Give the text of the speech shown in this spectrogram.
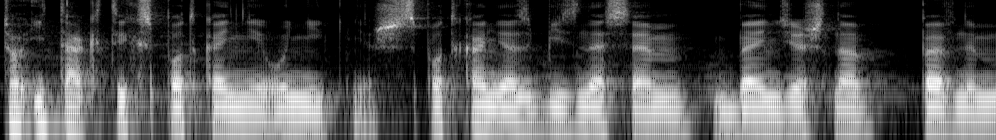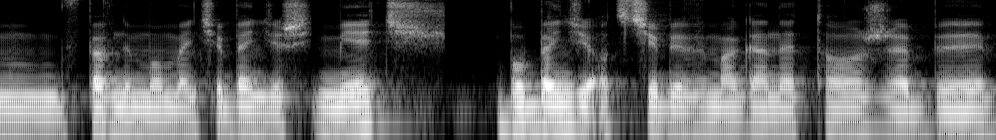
to i tak tych spotkań nie unikniesz. Spotkania z biznesem będziesz na pewnym, w pewnym momencie będziesz mieć, bo będzie od ciebie wymagane to, żeby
